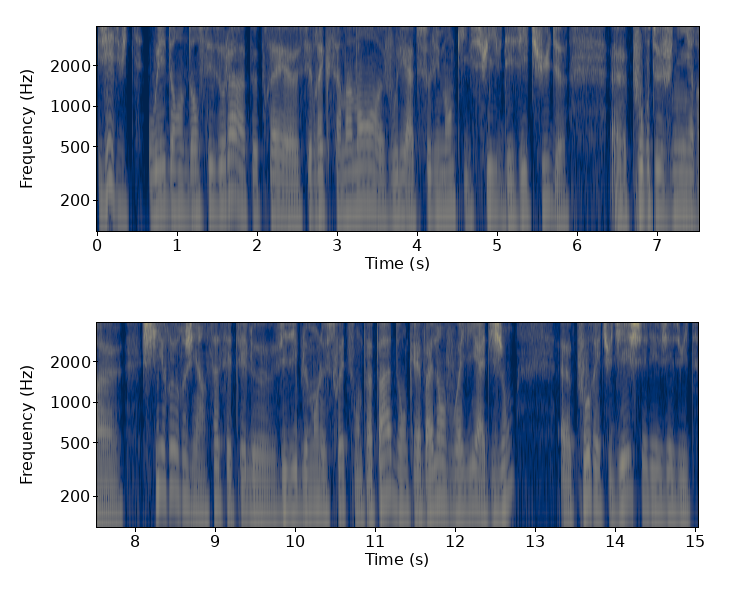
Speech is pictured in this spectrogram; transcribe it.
jésuites. Oui, dans, ces eaux-là à peu près. Euh, c'est vrai que sa maman euh, voulait absolument qu'il suive des études euh, pour devenir chirurgien. Ça, c'était le, visiblement le souhait de son papa. Donc, elle va l'envoyer à Dijon pour étudier chez les jésuites.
